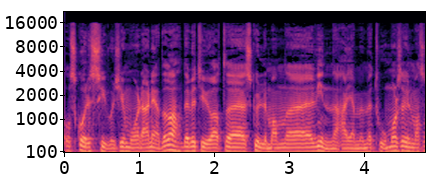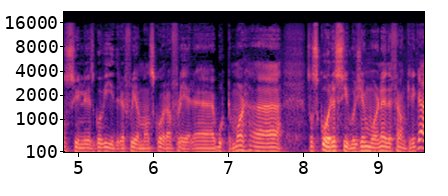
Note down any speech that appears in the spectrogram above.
å skåre 27 mål der nede. da. Det betyr jo at eh, skulle man eh, vinne her hjemme med to mål, så ville man sannsynligvis gå videre fordi man skåra flere bortemål. Så å skåre 27 mål nede i Frankrike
